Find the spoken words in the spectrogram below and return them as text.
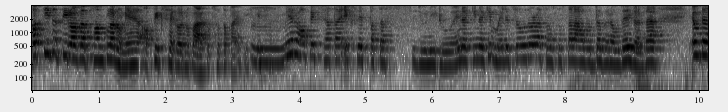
कति जति रगत सङ्कलन हुने अपेक्षा गर्नु भएको छ तपाईँले? मेरो अपेक्षा त एक सय पचास युनिट हो होइन? किनकि मैले चौधवटा सङ्घ संस्थालाई आबद्ध गराउँदै गर्दा एउटा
